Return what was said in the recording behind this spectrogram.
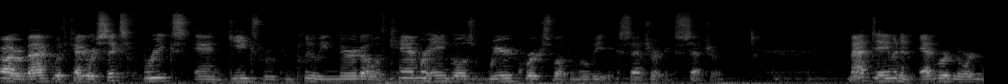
right, we're back with category six: freaks and geeks. We're completely nerd out with camera angles, weird quirks about the movie, etc., etc. Matt Damon and Edward Norton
